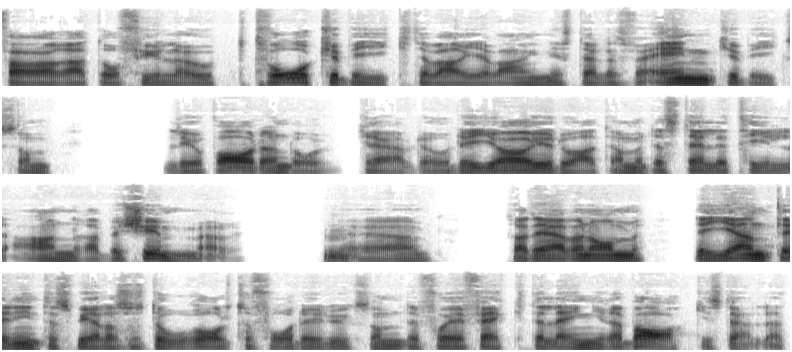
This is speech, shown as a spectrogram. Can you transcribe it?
för att då fylla upp två kubik till varje vagn istället för en kubik som Leoparden då krävde. Och det gör ju då att ja, men det ställer till andra bekymmer. Mm. Eh, så att även om det egentligen inte spelar så stor roll så får det, liksom, det får effekter längre bak istället.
